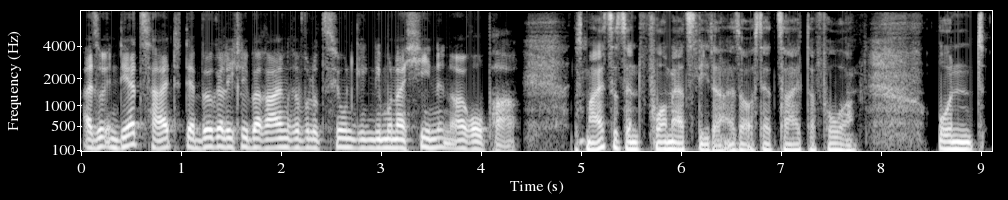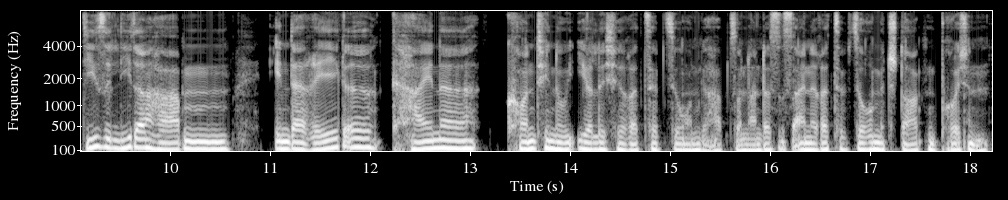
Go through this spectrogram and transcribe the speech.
Also in der Zeit der bürgerlich-liberalen Revolution gegen die Monarchien in Europa. Das meiste sind Vormärzlieder, also aus der Zeit davor. Und diese Lieder haben in der Regel keine kontinuierliche Rezeption gehabt, sondern das ist eine Rezeption mit starken Brüchen.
